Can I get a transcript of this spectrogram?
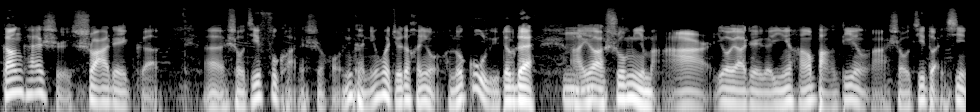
刚开始刷这个呃手机付款的时候，你肯定会觉得很有很多顾虑，对不对？啊，嗯又要输密码，又要这个银行绑定啊，手机短信。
